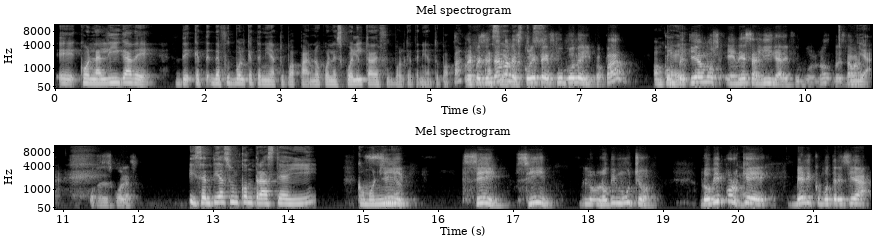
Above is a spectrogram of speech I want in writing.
eh, con la liga de de, fútbol que tenía tu papá, ¿no? Con la escuelita de fútbol que tenía tu papá. Representando a la escuelita de fútbol de mi papá, competíamos en esa liga de fútbol, ¿no? Donde estaban otras escuelas. ¿Y sentías un contraste ahí como niño? Sí, sí, lo, vi mucho. Lo vi porque, Beli, como te decía,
